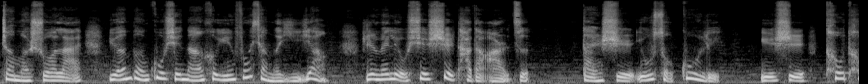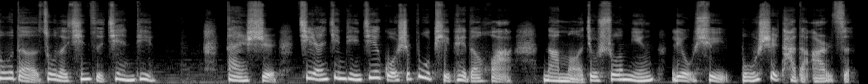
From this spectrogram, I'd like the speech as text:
这么说来，原本顾学南和云峰想的一样，认为柳絮是他的儿子，但是有所顾虑，于是偷偷的做了亲子鉴定。但是既然鉴定结果是不匹配的话，那么就说明柳絮不是他的儿子。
